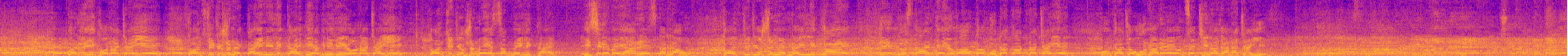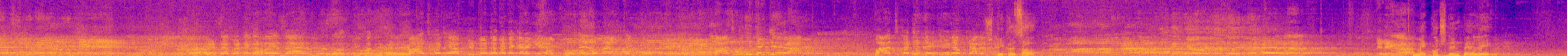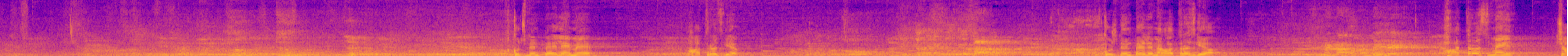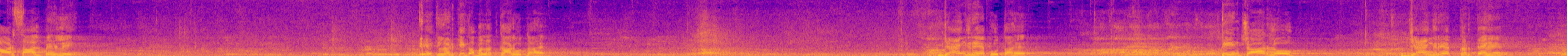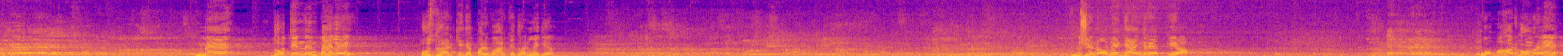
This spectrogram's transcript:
पेपर होना चाहिए। कॉन्स्टिट्यूशन में कहीं नहीं लिखा है कि अग्निवीर होना चाहिए। कॉन्स्टिट्यूशन में ये सब नहीं लिखा है। इसलिए मैं यहाँ रेस कर रहा हूँ। कॉन्स्टिट्यूशन में नहीं लिखा है कि हिंदुस्तान के युवाओं का अंगूठा काटना चाहिए। उनका जो हुनर है उनसे छीना जाना चाहिए। बैठे बैठे कर रहे हैं सर। पाँच बजे अपनी बैठे बैठे करेंगे। है तक पाँच बजे देखिएगा। पाँच बजे देखिएगा क्या स्पीकर सर मैं कुछ दिन पहले कुछ दिन पहले मैं हाथरस गया। कुछ दिन पहले मैं हाथरस गया। हाथरस में चार साल पहले एक लड़के का बलात्कार होता है। गैंग रेप होता है। तीन चार लोग गैंग रेप करते हैं। मैं दो तीन दिन पहले उस लड़की के परिवार के घर में गया। जिन्होंने गैंग रेप किया वो बाहर घूम रहे हैं।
